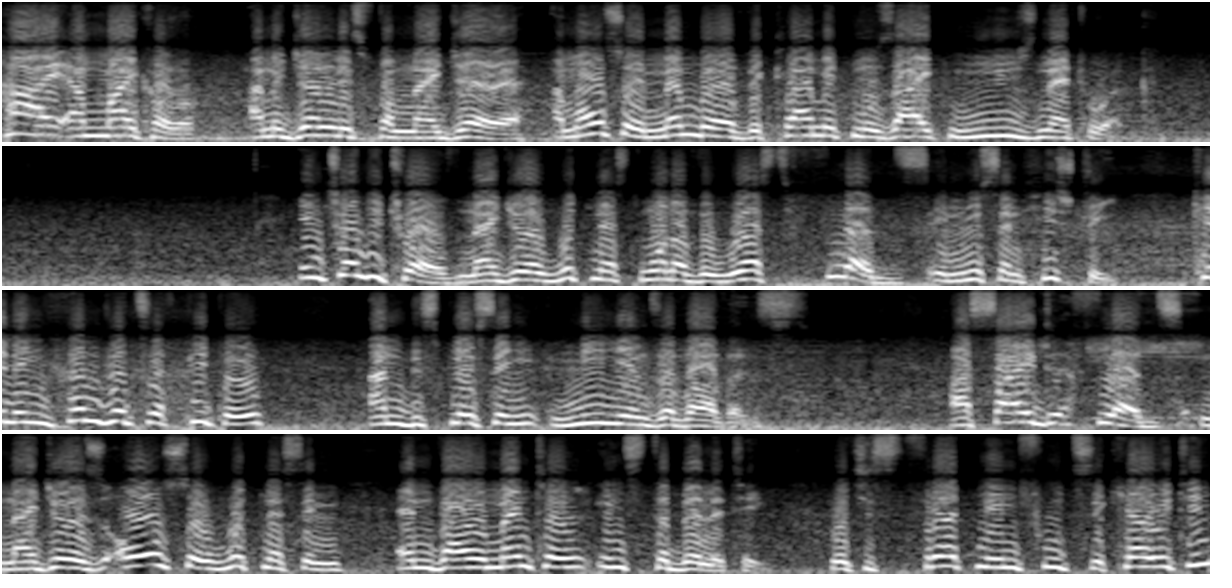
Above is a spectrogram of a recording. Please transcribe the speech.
Hi, I'm Michael. I'm a journalist from Nigeria. I'm also a member of the Climate Mosaic News Network. In 2012, Nigeria witnessed one of the worst floods in recent history, killing hundreds of people and displacing millions of others. Aside floods, Nigeria is also witnessing environmental instability, which is threatening food security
